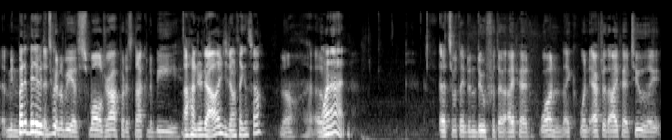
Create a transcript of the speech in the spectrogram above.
I mean, But- but- it's going to be a small drop, but it's not going to be. A hundred dollars? You don't think so? No. Why not? That's what they didn't do for the iPad 1. Like, when after the iPad 2, they.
